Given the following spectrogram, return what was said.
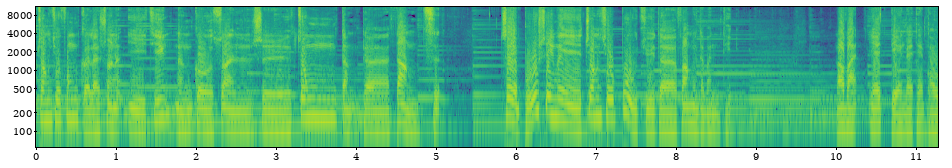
装修风格来说呢，已经能够算是中等的档次，所以不是因为装修布局的方面的问题。老板也点了点头，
